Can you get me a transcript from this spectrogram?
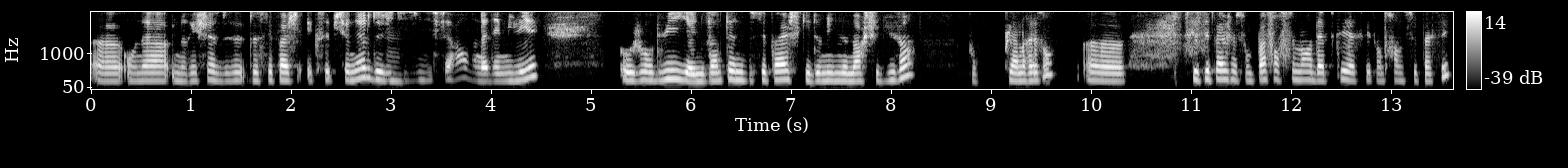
on a une richesse de, de cépages exceptionnels, de vitis vinifera, on en a des milliers. Aujourd'hui, il y a une vingtaine de cépages qui dominent le marché du vin, pour plein de raisons. Euh, ces cépages ne sont pas forcément adaptés à ce qui est en train de se passer,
